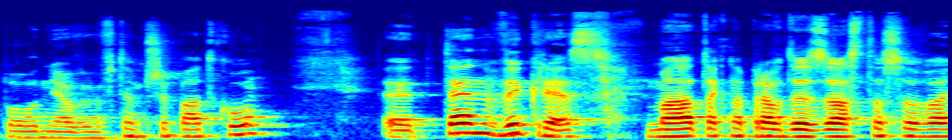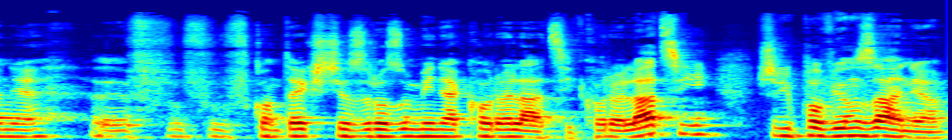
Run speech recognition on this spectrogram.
południowym w tym przypadku. E, Ten wykres ma tak naprawdę zastosowanie e, w, w, w kontekście zrozumienia korelacji. Korelacji, czyli powiązania.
